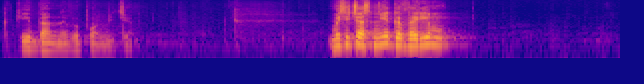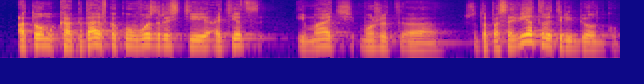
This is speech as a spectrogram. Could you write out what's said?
Какие данные вы помните? Мы сейчас не говорим о том, когда и в каком возрасте отец и мать может э, что-то посоветовать ребенку,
